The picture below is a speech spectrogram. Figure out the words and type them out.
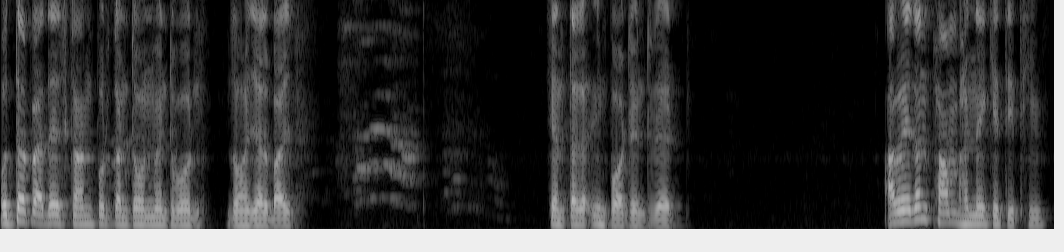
उत्तर प्रदेश कानपुर कंटोनमेंट बोर्ड 2022 के अंतर्गत इम्पोर्टेंट रेट आवेदन फॉर्म भरने की तिथि,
